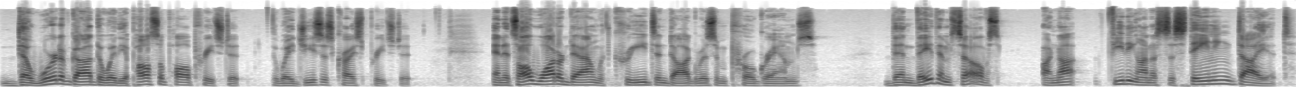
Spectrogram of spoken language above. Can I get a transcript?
the Word of God, the way the Apostle Paul preached it, the way Jesus Christ preached it, and it's all watered down with creeds and dogmas and programs, then they themselves are not feeding on a sustaining diet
